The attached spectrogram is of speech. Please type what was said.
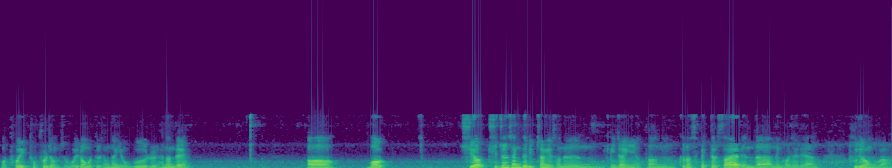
뭐 토익, 토플 점수 뭐 이런 것들을 상당히 요구를 하는데 어, 뭐 취업, 취준생들 입장에서는 굉장히 어떤 그런 스펙들을 쌓아야 된다는 것에 대한 두려움과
